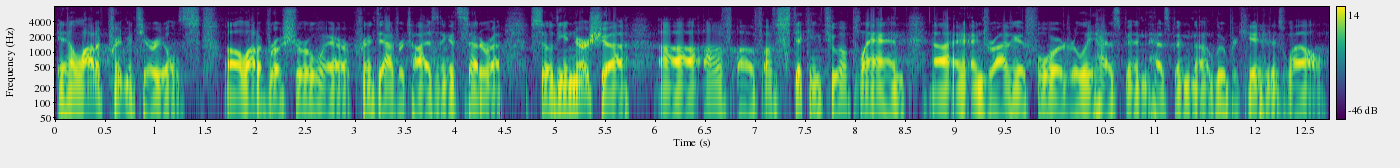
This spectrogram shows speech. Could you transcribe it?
in a lot of print materials, a lot of brochureware, print advertising, et cetera. So the inertia uh, of, of, of, sticking to a plan uh, and, and, driving it forward really has been, has been uh, lubricated as well.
